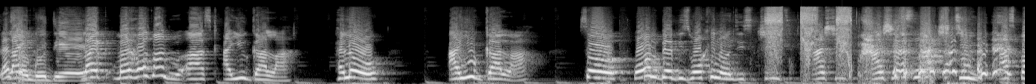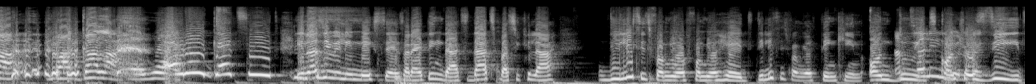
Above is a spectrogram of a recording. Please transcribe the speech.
Let's like, not go there. like my husband will ask are you gala hello are you gala so one babe is walking on the street and she and she snatched you as per you gala or what? I don't get it. It doesn't really make sense, and I think that that particular delete it from your from your head, delete it from your thinking, undo it, telling you, control like, Z it,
